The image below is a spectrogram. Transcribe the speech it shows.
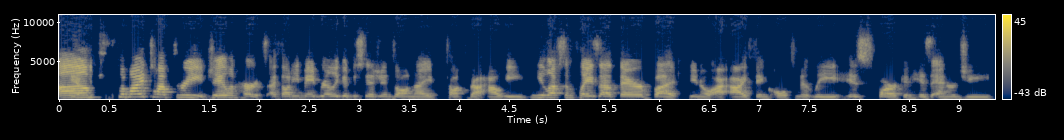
Yeah. Um, so my top three, Jalen Hurts. I thought he made really good decisions all night. Talked about how he he left some plays out there, but you know, I, I think ultimately his spark and his energy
